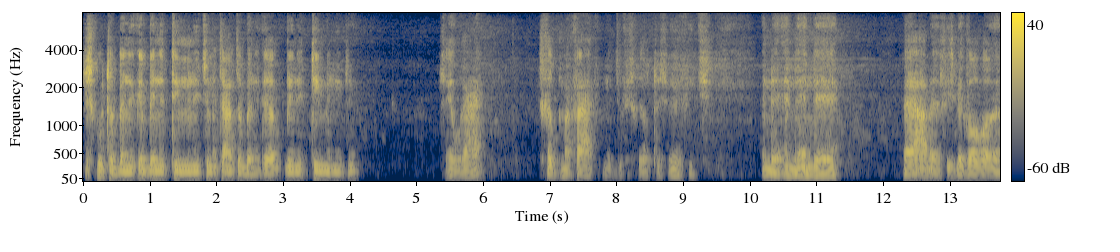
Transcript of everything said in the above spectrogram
De scooter ben ik er binnen 10 minuten, met de auto ben ik er ook binnen 10 minuten. Dat is heel raar. Het scheelt maar 5 minuten verschil tussen de fiets en de, en de, en de ja, met de fiets ben ik wel uh,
